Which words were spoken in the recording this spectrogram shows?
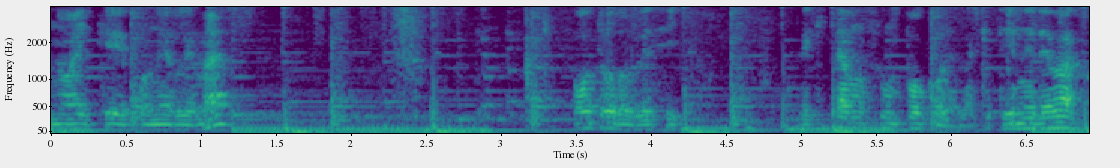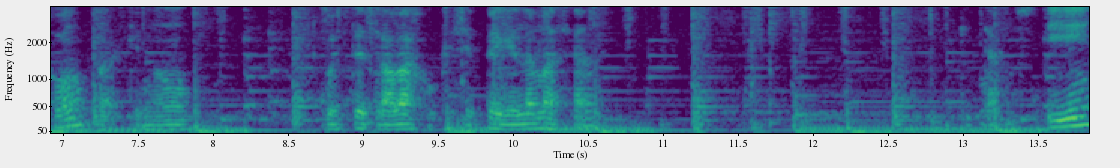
no hay que ponerle más. Otro doblecito. Le quitamos un poco de la que tiene debajo para que no cueste trabajo que se pegue la masa. Quitamos. Y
